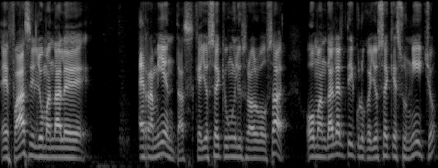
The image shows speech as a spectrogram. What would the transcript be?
es fácil yo mandarle herramientas que yo sé que un ilustrador va a usar. O mandarle artículos que yo sé que es su nicho,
